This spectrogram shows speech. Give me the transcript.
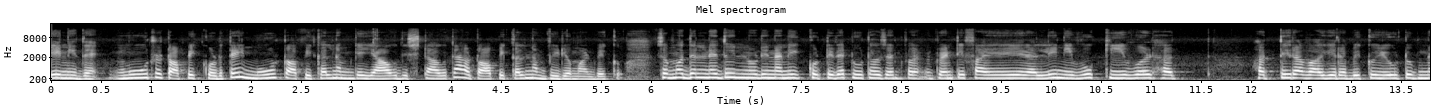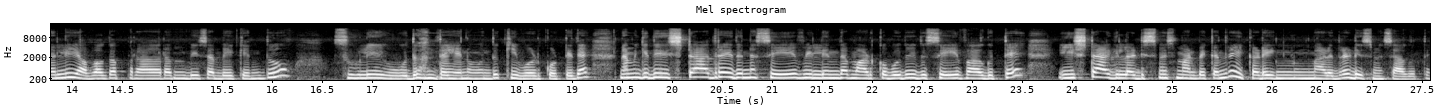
ಏನಿದೆ? ಮೂರು ಟಾಪಿಕ್ ಕೊಡುತ್ತೆ. ಈ ಮೂರು ಟಾಪಿಕಲ್ಲಿ ನಮಗೆ ಯಾವ್ದು ಇಷ್ಟ ಆಗುತ್ತೆ, ಆ ಟಾಪಿಕಲ್ಲಿ ನಾವು ವಿಡಿಯೋ ಮಾಡಬೇಕು. ಸೊ ಮೊದಲನೇದು ಇಲ್ಲಿ ನೋಡಿ ನನಗೆ ಕೊಟ್ಟಿದೆ ಟೂ ತೌಸಂಡ್ ಟ್ವೆಂಟಿ ಫೈರಲ್ಲಿ ನೀವು ಕೀವರ್ಡ್ ಹತ್, ಹತ್ತಿರವಾಗಿರಬೇಕು. ಯೂಟ್ಯೂಬ್ನಲ್ಲಿ ಯಾವಾಗ ಪ್ರಾರಂಭಿಸಬೇಕೆಂದು ಸುಳಿಯುವುದು ಅಂತ ಏನೋ ಒಂದು ಕೀವರ್ಡ್ ಕೊಟ್ಟಿದೆ. ನಮಗಿದು ಇಷ್ಟ ಆದರೆ ಇದನ್ನು ಸೇವ್ ಇಲ್ಲಿಂದ ಮಾಡ್ಕೋಬೋದು. ಇದು ಸೇವ್ ಆಗುತ್ತೆ. ಇಷ್ಟ ಆಗಿಲ್ಲ ಡಿಸ್ಮಿಸ್ ಮಾಡಬೇಕಂದ್ರೆ ಈ ಕಡೆ ಹಿಂಗೆ ಮಾಡಿದ್ರೆ ಡಿಸ್ಮಿಸ್ ಆಗುತ್ತೆ.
